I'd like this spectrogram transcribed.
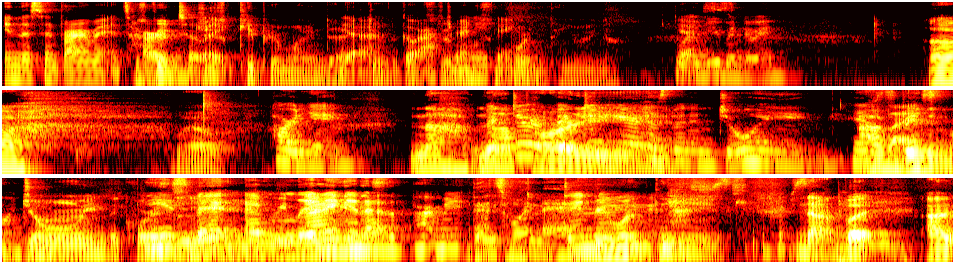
in this environment it's It's hard good to just like keep your mind yeah, active. go That's after the most anything. important thing right now. what have you been doing? Uh, well, Partying. nah, not Victor, partying. Victor here has been enjoying. his I've life. been enjoying the He's quarantine. been Lit every living night in it his apartment. That's We what do everyone dinner. thinks. nah, but I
